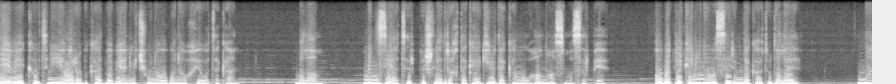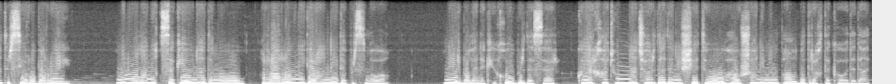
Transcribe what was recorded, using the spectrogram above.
دەیەوێت کەوتنی ئێوارە بکات بە بیانوی چوونەوە بۆ ناو خێوەتەکان، بەڵام من زیاتر پشت لە درەختەکە گیر دەکەم و هەڵناسمە سەر پێ. ئەو بە پێکەنینەوە سەیرم دەکات و دەڵێ، ناترسی ڕووبەڕووی؟ من وەڵامی قسەکەی ئەو نادەمەوە و ڕاڕا و نیگەران لێی دەپرسمەوە، میر بەڵێنەکەی خۆی بردە سەر؟ کویار خاتوون ناچار دادەنیشێتەوە و هاوشانی من پاڵ بە درەختەکەوە دەدات.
